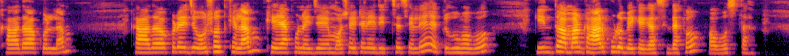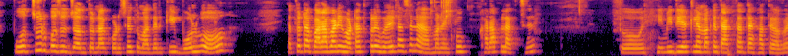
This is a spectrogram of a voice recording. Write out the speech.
খাওয়া দাওয়া করলাম। খাওয়া দাওয়া করে যে ওষুধ খেলাম, খেয়ে এখন এই যে মশারিটা নিয়ে দিচ্ছে ছেলে, একটু ঘুমোবো। কিন্তু আমার ঘাড় পুরো বেঁকে গেছে, দেখো অবস্থা। প্রচুর প্রচুর যন্ত্রণা করছে, তোমাদের কি বলব? এতটা বাড়াবাড়ি হঠাৎ করে হয়ে গেছে না মানে খুব খারাপ লাগছে। তো ইমিডিয়েটলি আমাকে ডাক্তার দেখাতে হবে,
